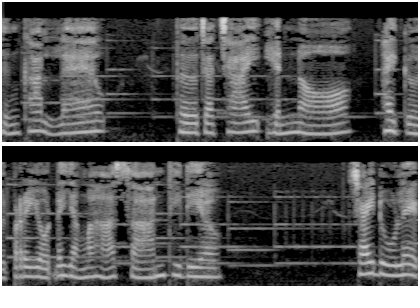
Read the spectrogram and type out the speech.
ถึงขั้นแล้ว เธอจะใช้เห็นหนอ ให้เกิดประโยชน์ได้อย่างมหาศาลทีเดียว ใช้ดูเลข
